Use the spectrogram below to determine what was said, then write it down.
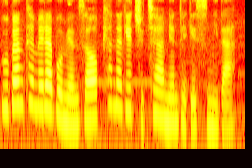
후방 카메라 보면서 편하게 주차하면 되겠습니다.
